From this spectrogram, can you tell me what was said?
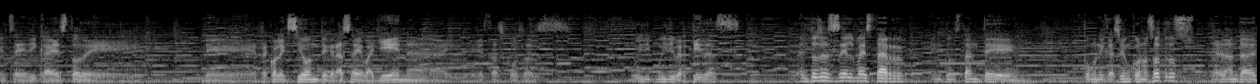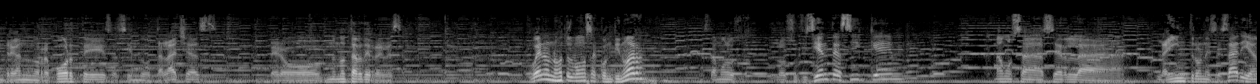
Él, se dedica a esto de, de recolección de grasa de ballena y estas cosas muy, muy divertidas. Entonces él va a estar en constante comunicación con nosotros. Anda entregando unos reportes, haciendo talachas, pero no, no tarde regresa. Bueno, nosotros vamos a continuar. Estamos lo suficiente, así que vamos a hacer la, la intro necesaria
